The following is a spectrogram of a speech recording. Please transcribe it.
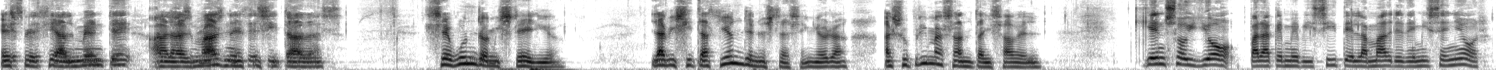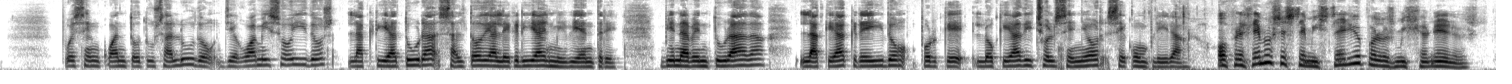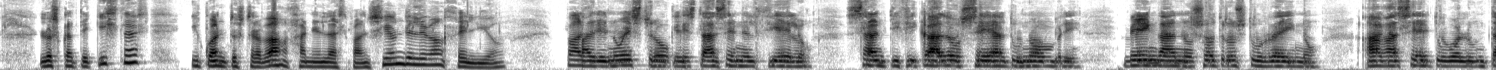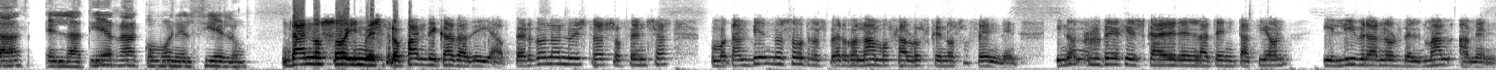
especialmente a las más necesitadas. Segundo misterio. La visitación de Nuestra Señora a su prima Santa Isabel. ¿Quién soy yo para que me visite la madre de mi Señor? Pues en cuanto tu saludo llegó a mis oídos, la criatura saltó de alegría en mi vientre. Bienaventurada la que ha creído, porque lo que ha dicho el Señor se cumplirá. Ofrecemos este misterio por los misioneros, los catequistas y cuantos trabajan en la expansión del Evangelio. Padre nuestro que estás en el cielo, santificado sea tu nombre venga a nosotros tu reino, hágase tu voluntad en la tierra como en el cielo. Danos hoy nuestro pan de cada día, perdona nuestras ofensas como también nosotros perdonamos a los que nos ofenden, y no nos dejes caer en la tentación, y líbranos del mal. Amén.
